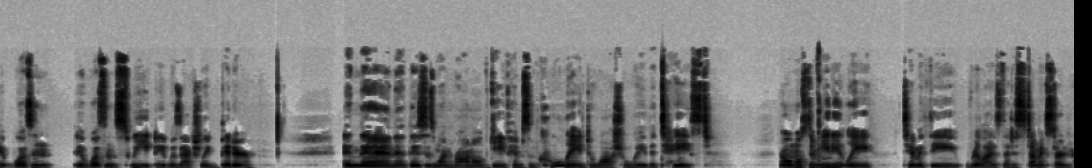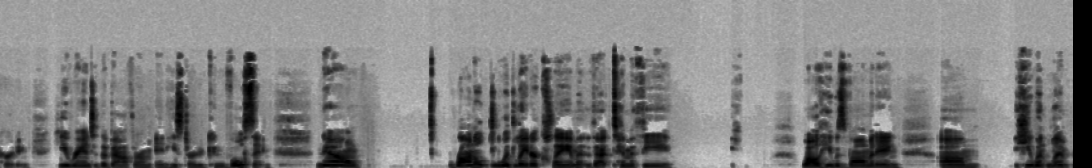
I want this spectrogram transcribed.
it wasn't it wasn't sweet, it was actually bitter. And then this is when Ronald gave him some Kool Aid to wash away the taste. Now, almost immediately, Timothy realized that his stomach started hurting. He ran to the bathroom and he started convulsing. Now, Ronald would later claim that Timothy, while he was vomiting, um, he went limp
